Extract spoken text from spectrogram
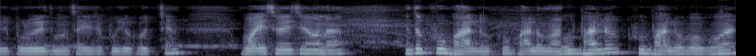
ওই পুরোহিত মশাই যে পুজো করছেন। বয়স হয়েছে ওনার কিন্তু খুব ভালো খুব ভালো মা খুব ভালো খুব ভালো ব্যবহার।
